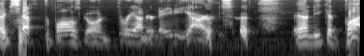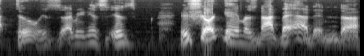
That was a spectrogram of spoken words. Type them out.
except the ball's going 380 yards. and he can putt too. His, I mean, his his his short game is not bad. And uh,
